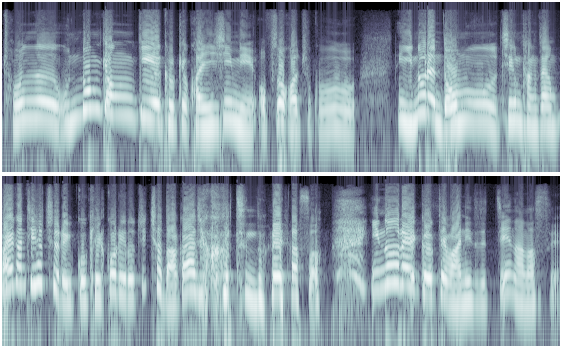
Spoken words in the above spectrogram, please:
저는 운동 경기에 그렇게 관심이 없어가지고 이 노래는 너무 지금 당장 빨간 티셔츠를 입고 길거리로 뛰쳐 나가야 될 것 같은 노래라서 이 노래를 그렇게 많이 듣진 않았어요.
